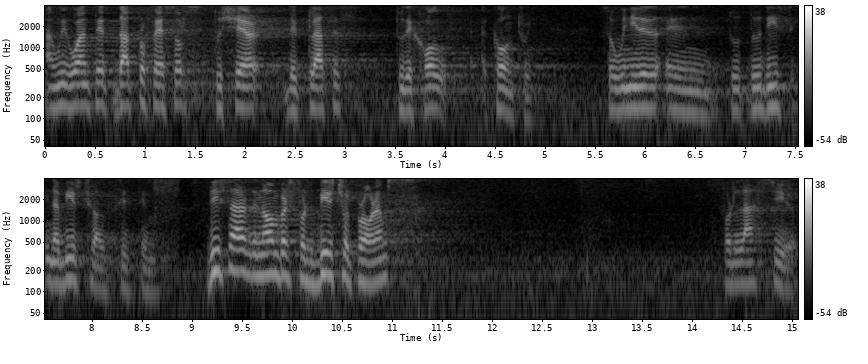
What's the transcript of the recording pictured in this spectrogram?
and we wanted that professors to share their classes to the whole country. So we needed um, to do this in a virtual system. These are the numbers for the virtual programs for last year.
